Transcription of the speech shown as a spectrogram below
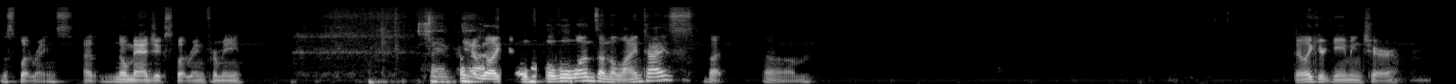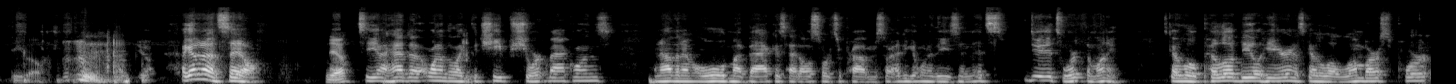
the split rings. Uh, no magic split ring for me. Same. Yeah. Like oval, oval ones on the line ties, but um, they're like your gaming chair, Debo. I got it on sale. Yeah, See, I had uh, one of the like the cheap short back ones, and now that I'm old, my back has had all sorts of problems. So I had to get one of these, and it's dude, it's worth the money. It's got a little pillow deal here, and it's got a little lumbar support.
